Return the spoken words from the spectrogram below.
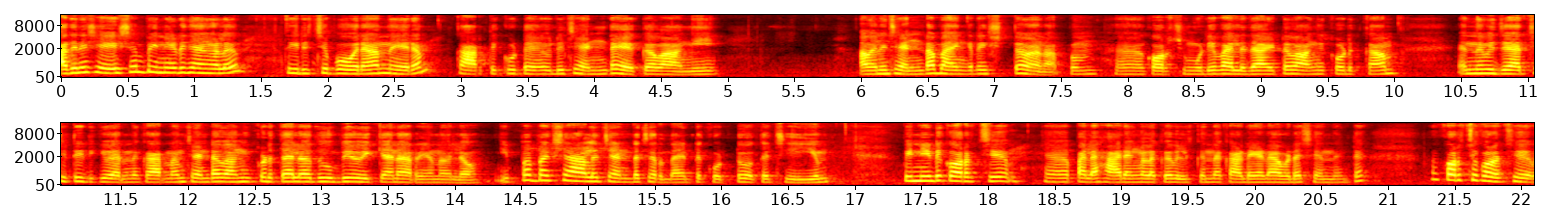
അതിനുശേഷം പിന്നീട് ഞങ്ങൾ തിരിച്ചു പോരാൻ നേരം കാർത്തിക്കുട്ടൻ ഒരു ചെണ്ടയൊക്കെ വാങ്ങി. അവന് ചെണ്ട ഭയങ്കര ഇഷ്ടമാണ്. അപ്പം കുറച്ചും കൂടി വലുതായിട്ട് വാങ്ങിക്കൊടുക്കാം എന്ന് വിചാരിച്ചിട്ടിരിക്കുമായിരുന്നു കാരണം ചെണ്ട വാങ്ങിക്കൊടുത്താലും അത് ഉപയോഗിക്കാൻ അറിയണമല്ലോ. ഇപ്പം പക്ഷേ ആൾ ചെണ്ട ചെറുതായിട്ട് കൊട്ടുമൊക്കെ ചെയ്യും. പിന്നീട് കുറച്ച് പലഹാരങ്ങളൊക്കെ വിൽക്കുന്ന കടയുടെ അവിടെ ചെന്നിട്ട് കുറച്ച് കുറച്ച്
